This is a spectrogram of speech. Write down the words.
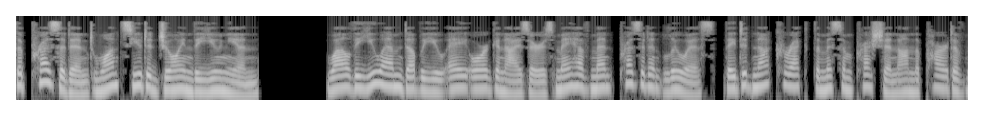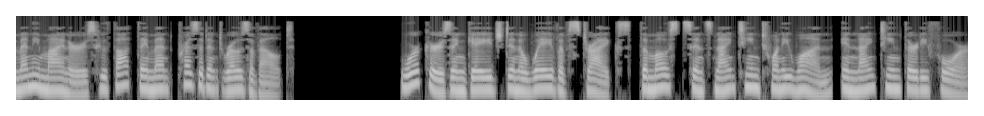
the President wants you to join the Union. While the UMWA organizers may have meant President Lewis, they did not correct the misimpression on the part of many miners who thought they meant President Roosevelt. Workers engaged in a wave of strikes, the most since 1921, in 1934.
